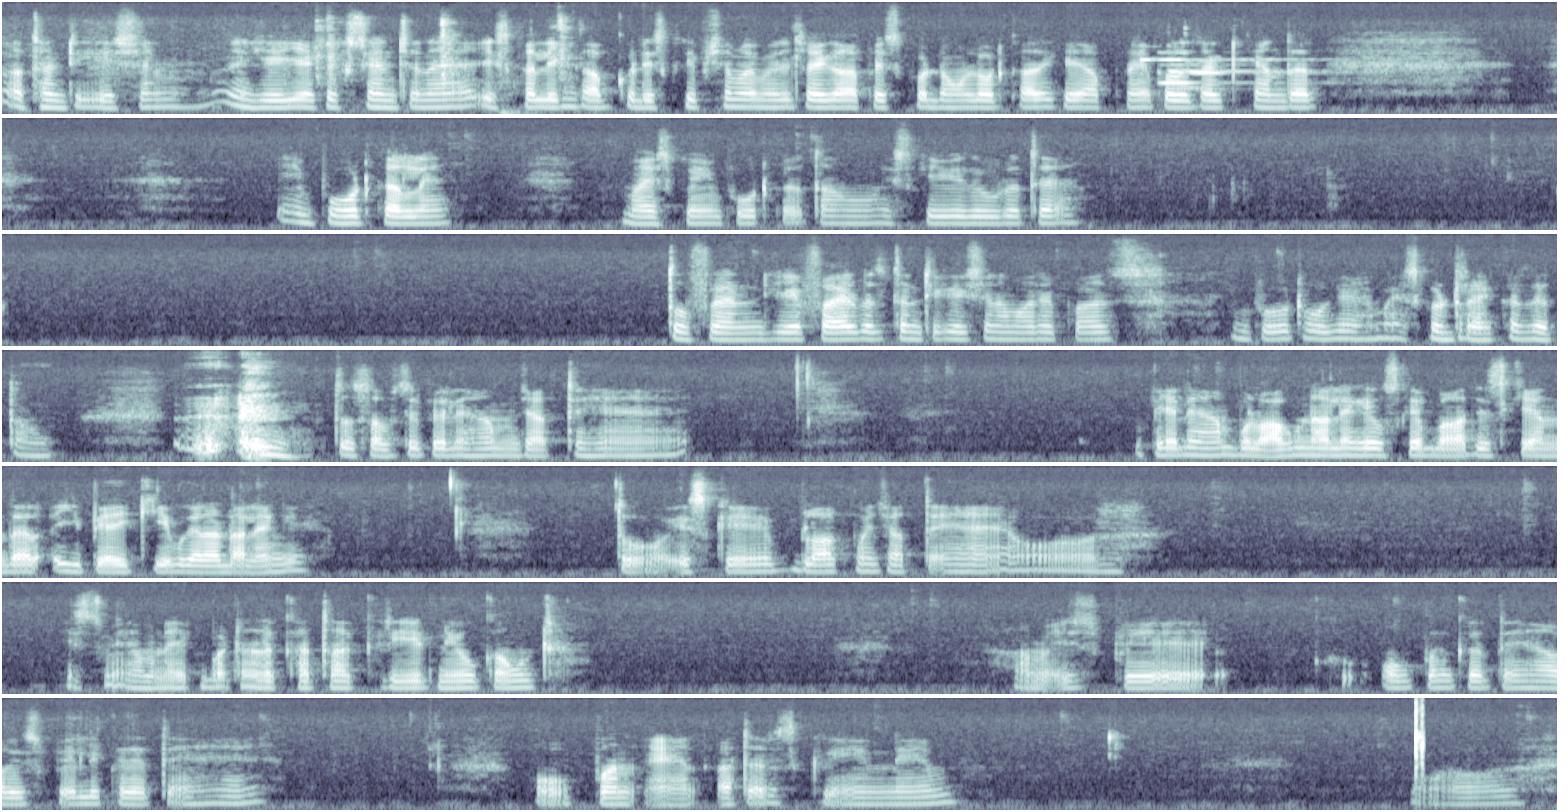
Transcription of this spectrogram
अथेंटिकेशन यही एक एक्सटेंशन है। इसका लिंक आपको डिस्क्रिप्शन में मिल जाएगा। आप इसको डाउनलोड करके अपने प्रोजेक्ट के अंदर इंपोर्ट कर लें। मैं इसको इंपोर्ट करता हूँ। इसकी भी ज़रूरत है। तो फ्रेंड ये फायरबेस अथेंटिकेशन हमारे पास इंपोर्ट हो गया है। मैं इसको ड्रैग कर देता हूँ। तो सबसे पहले हम जाते हैं पहले हम ब्लॉग बना लेंगे उसके बाद इसके अंदर ई पी आई की वगैरह डालेंगे। तो इसके ब्लॉग में जाते हैं और इसमें हमने एक बटन रखा था क्रिएट न्यू अकाउंट हम इस पर ओपन करते हैं और इस पर लिख देते हैं open and other screen name और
